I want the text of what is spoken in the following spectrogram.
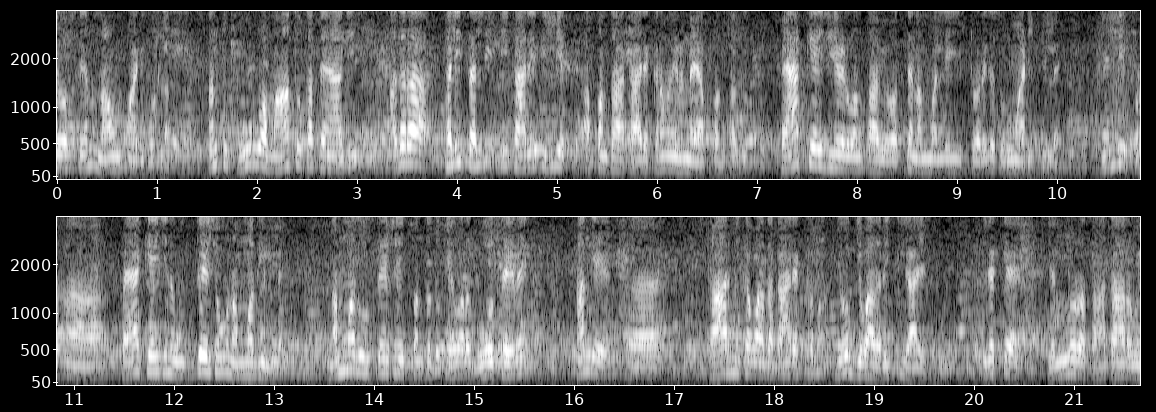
ವ್ಯವಸ್ಥೆಯನ್ನು ನಾವು ಮಾಡಿಕೊಡ್ಲಕ್ಕು ಅಂತೂ ಪೂರ್ವ ಮಾತುಕತೆಯಾಗಿ ಅದರ ಫಲಿತಲ್ಲಿ ಈ ಕಾರ್ಯ ಇಲ್ಲಿ ಅಪ್ಪಂತಹ ಕಾರ್ಯಕ್ರಮ ನಿರ್ಣಯ ಅಪ್ಪಂಥದ್ದು. ಪ್ಯಾಕೇಜ್ ಹೇಳುವಂತಹ ವ್ಯವಸ್ಥೆ ನಮ್ಮಲ್ಲಿ ಇಷ್ಟವರೆಗೆ ಶುರು ಮಾಡಿದ್ದಿಲ್ಲ. ಇಲ್ಲಿ ಪ್ಯಾಕೇಜಿನ ಉದ್ದೇಶವು ನಮ್ಮದಿಲ್ಲ. ನಮ್ಮದು ಉದ್ದೇಶ ಇಪ್ಪಂಥದ್ದು ಕೇವಲ ಗೋಸೇವೆ. ಹಾಗೆ ಧಾರ್ಮಿಕವಾದ ಕಾರ್ಯಕ್ರಮ ಯೋಗ್ಯವಾದ ರೀತಿಯಲ್ಲಿ ಆಯಕ್ಕೂ ಇದಕ್ಕೆ ಎಲ್ಲರ ಸಹಕಾರವು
